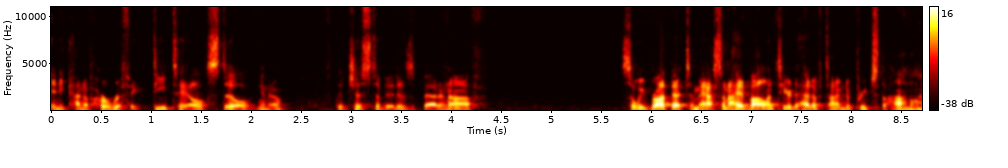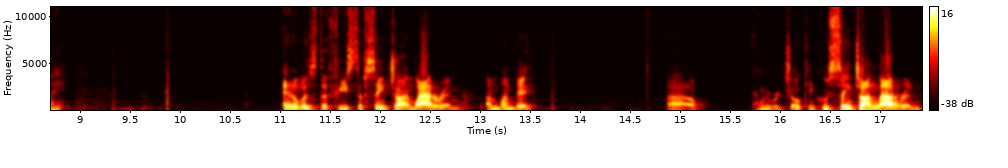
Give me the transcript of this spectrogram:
any kind of horrific detail, still, you know, the gist of it is bad enough. So we brought that to Mass, and I had volunteered ahead of time to preach the homily and it was the feast of St. John Lateran on Monday. Uh, and we were joking, who's St. John Lateran?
